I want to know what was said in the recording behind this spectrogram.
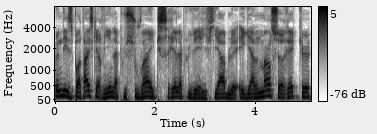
Une des hypothèses qui revient la plus souvent et qui serait la plus vérifiable également serait que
